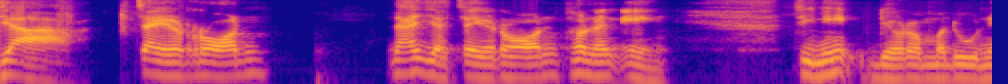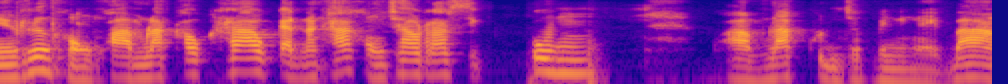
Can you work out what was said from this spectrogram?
อย่าใจร้อนนะอย่าใจร้อนเท่านั้นเอง ทีนี้เดี๋ยวเรามาดูในเรื่องของความรักคร่าวๆกันนะคะ ของชาวราศีกุม ความรักคุณจะเป็นยังไงบ้าง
